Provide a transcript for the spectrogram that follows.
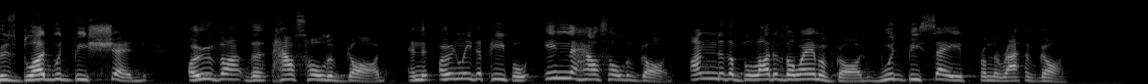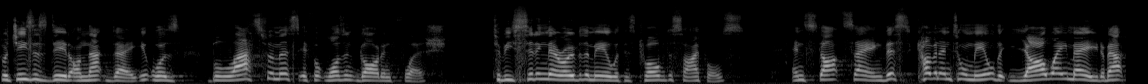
whose blood would be shed over the household of God, and that only the people in the household of God, under the blood of the Lamb of God, would be saved from the wrath of God. That's what Jesus did on that day. It was blasphemous if it wasn't God in flesh, to be sitting there over the meal with his 12 disciples and start saying, This covenantal meal that Yahweh made about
